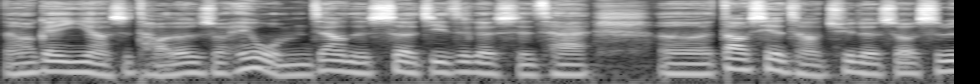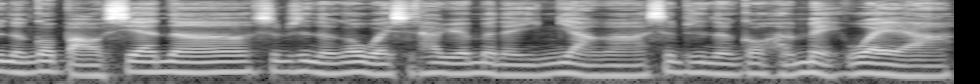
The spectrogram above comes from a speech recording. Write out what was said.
然后跟营养师讨论说，哎，我们这样子设计这个食材，呃，到现场去的时候是不是能够保鲜呢？是不是能够维持它原本的营养啊？是不是能够很美味？味啊，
